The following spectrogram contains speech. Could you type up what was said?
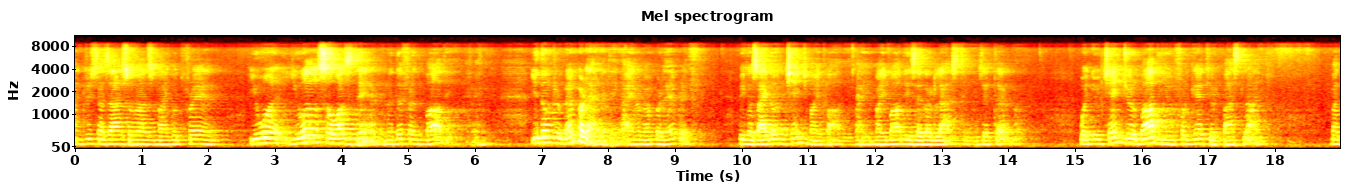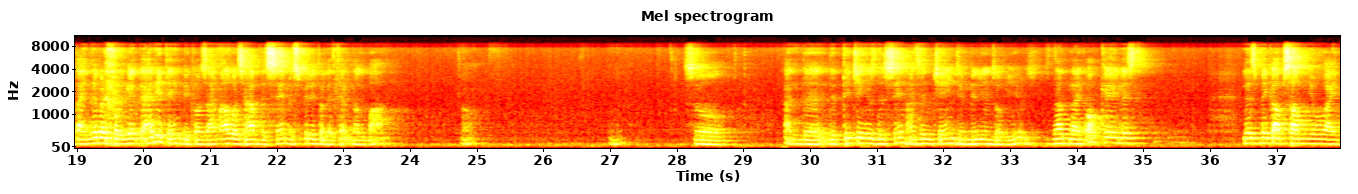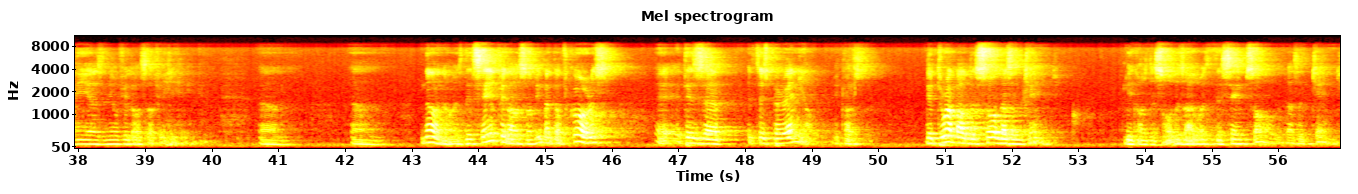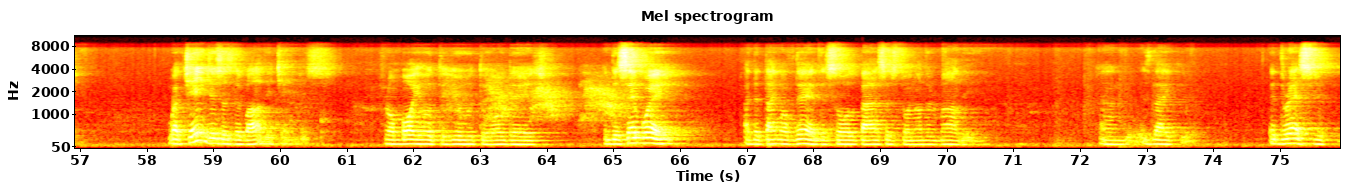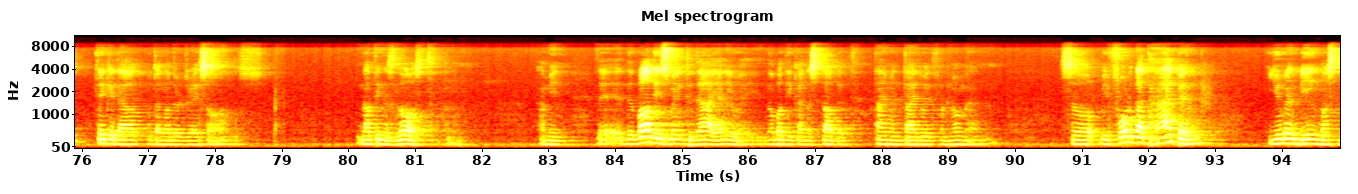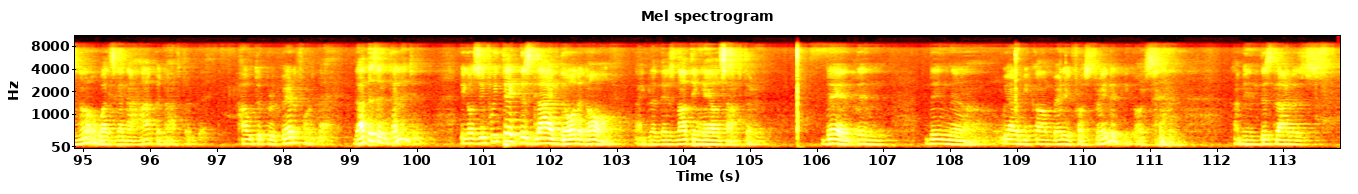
And Krishna's answer was, my good friend, you were, you also was there in a different body. you don't remember anything. I remember everything because I don't change my body. My, my body is everlasting, is eternal. When you change your body, you forget your past life. But I never forget anything because I always have the same spiritual eternal body. No? Mm. So, and uh, the teaching is the same, hasn't changed in millions of years. It's not like, okay, let's let's make up some new ideas, new philosophy. uh, uh, no, no, it's the same philosophy, but of course, uh, it is uh, it is just perennial because the truth about the soul doesn't change because the soul is always the same soul, it doesn't change. What changes is the body changes from boyhood to youth to old age. In the same way, at the time of death, the soul passes to another body. And it's like a dress, you take it out, put another dress on. Nothing is lost. I mean, the, the body is meant to die anyway. Nobody can stop it. Time and tide wait for no man. So before that happen, human being must know what's gonna happen after that, how to prepare for that. That is intelligent. Because if we take this life the all in all, like that there's nothing else after death, then then uh, we are become very frustrated because I mean this life is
